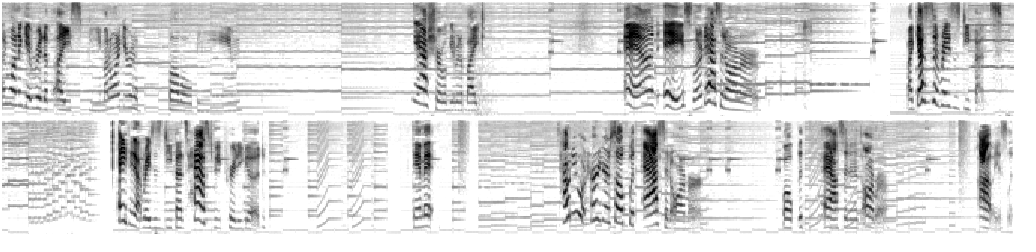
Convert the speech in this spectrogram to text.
I want to get rid of Ice Beam. I don't want to get rid of Bubble Beam. Yeah, sure, we'll get rid of Bite. And Ace learned Acid Armor. My guess is it raises defense. Anything that raises defense has to be pretty good. Damn it. How do you hurt yourself with acid armor? Well, it's acid in its armor. Obviously.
